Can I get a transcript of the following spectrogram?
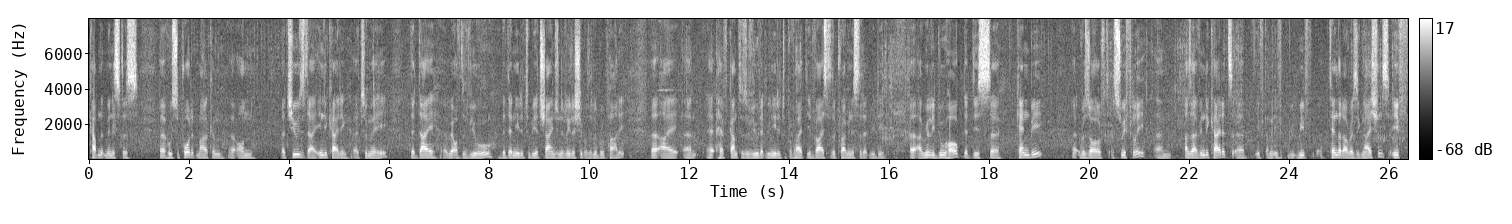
cabinet ministers who supported Malcolm uh, on uh, Tuesday, indicating uh, to me that they uh, were of the view that there needed to be a change in the leadership of the Liberal Party. Uh, I um, ha- have come to the view that we needed to provide the advice to the Prime Minister that we did. Uh, I really do hope that this uh, can be uh, resolved uh, swiftly. Um, as I've indicated, uh, if, I mean, if we- we've tendered our resignations, if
